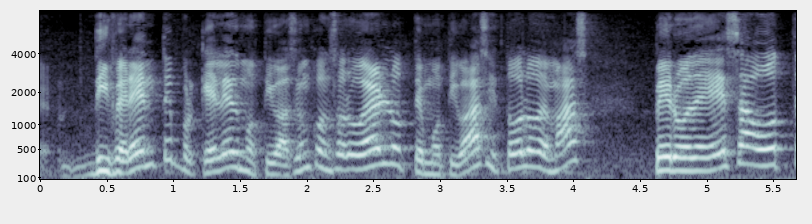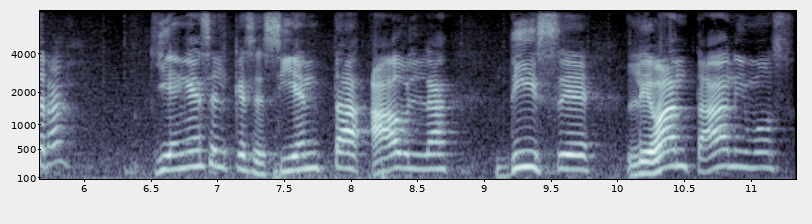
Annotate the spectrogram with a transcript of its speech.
eh, diferente porque él es motivación con solo verlo, te motivas y todo lo demás. Pero de esa otra, ¿quién es el que se sienta, habla, dice, levanta ánimos?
